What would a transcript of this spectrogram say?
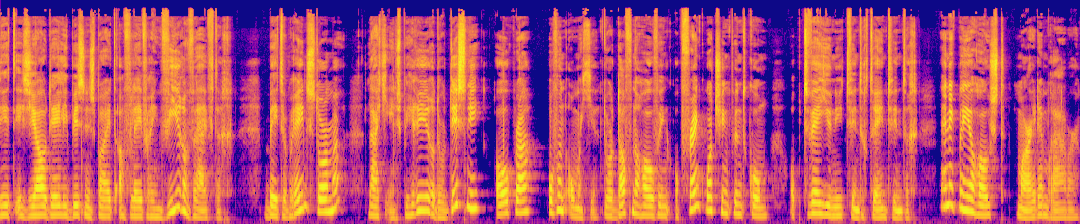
Dit is jouw Daily Business Bite aflevering 54. Beter brainstormen? Laat je inspireren door Disney, Oprah of een ommetje door Daphne Hoving op frankwatching.com op 2 juni 2022. En ik ben je host, Marja den Braber.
